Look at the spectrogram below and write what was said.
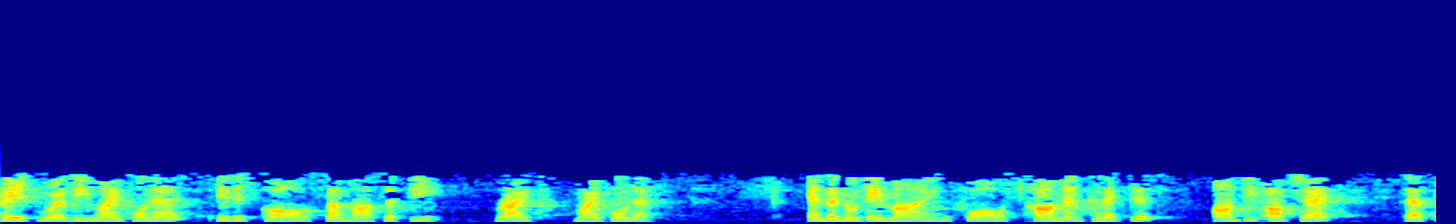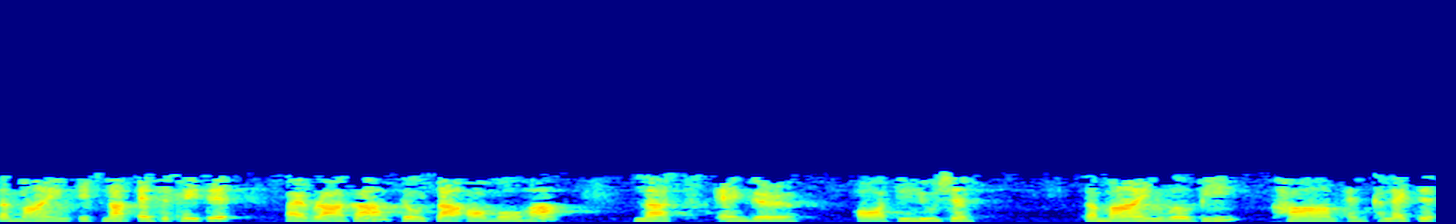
praiseworthy mindfulness, it is called samma sati, right mindfulness. And the noting mind falls calm and collected on the object that the mind is not agitated by raga, dosa or moha, lust, anger or delusion. The mind will be calm and collected.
